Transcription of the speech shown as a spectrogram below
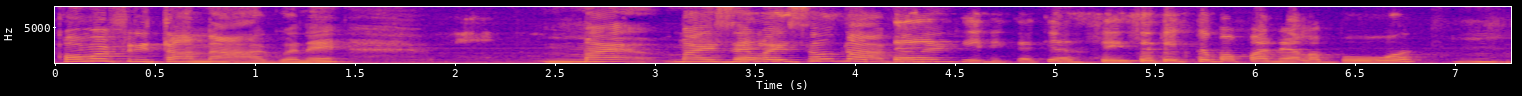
Como é fritar na água, né? Mas, mas é, é mais saudável, uma né? técnica que é assim, você tem que ter uma panela boa, uhum.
